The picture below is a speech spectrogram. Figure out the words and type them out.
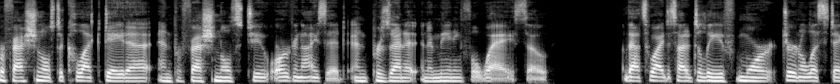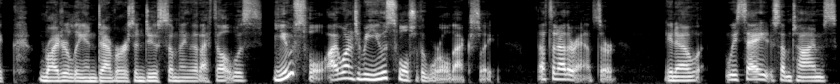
professionals to collect data and professionals to organize it and present it in a meaningful way. So that's why I decided to leave more journalistic, writerly endeavors and do something that I felt was useful. I wanted to be useful to the world, actually. That's another answer. You know, we say sometimes,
